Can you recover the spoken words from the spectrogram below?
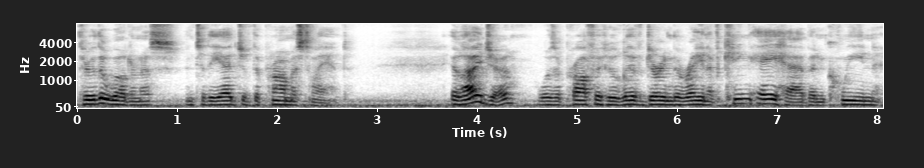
through the wilderness, and to the edge of the Promised Land. Elijah was a prophet who lived during the reign of King Ahab and Queen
